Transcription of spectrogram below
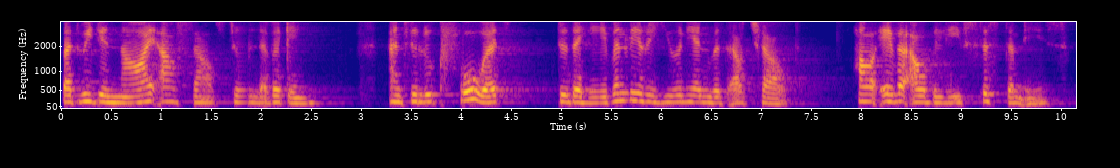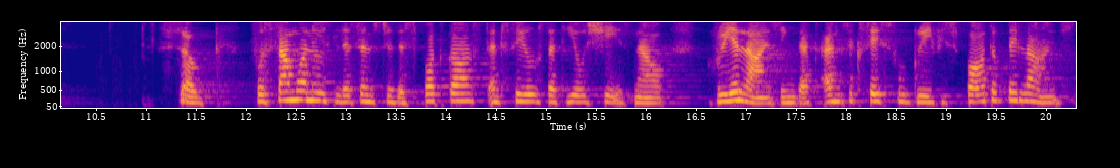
but we deny ourselves to live again and to look forward to the heavenly reunion with our child, however our belief system is. So, for someone who listens to this podcast and feels that he or she is now realizing that unsuccessful grief is part of their lives,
